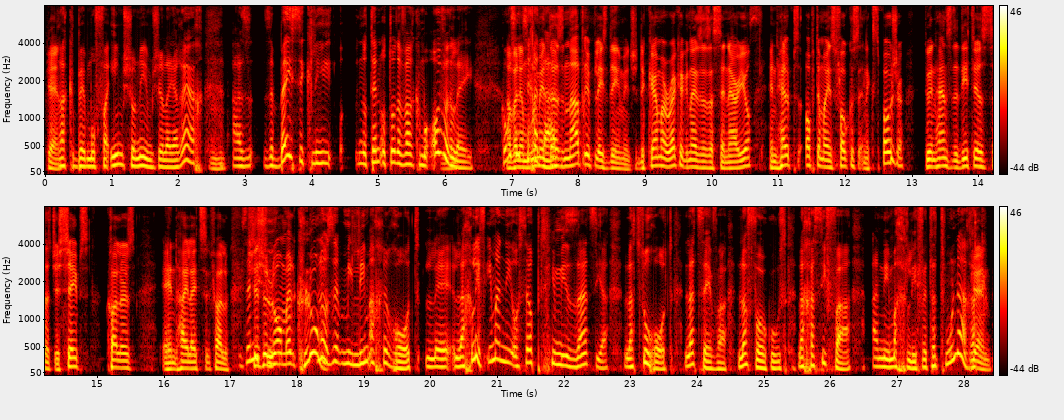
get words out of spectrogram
כן. רק במופעים שונים של הירח, אז זה basically נותן אותו דבר כמו overlay. אבל הם אומרים it does not replace the image. The camera recognizes a scenario and helps optimize focus and exposure to enhance the details such as shapes, colors and highlights. זה שזה מישהו- לא אומר כלום. לא, זה מילים אחרות ל- להחליף. אם אני עושה אופטימיזציה לצורות, לצבע, לפוקוס, לחשיפה, אני מחליף את התמונה, כן. רק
